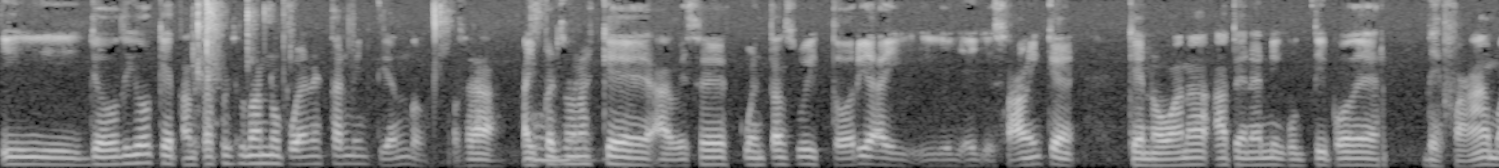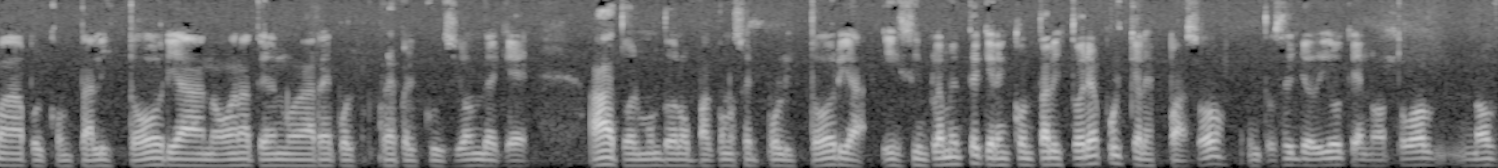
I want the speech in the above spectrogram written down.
Y yo digo que tantas personas no pueden estar mintiendo. O sea, hay personas que a veces cuentan su historia y, y- y saben que, que no van a, a tener ningún tipo de, de fama por contar la historia, no van a tener una reper- repercusión de que, ah, todo el mundo los va a conocer por la historia y simplemente quieren contar la historia porque les pasó. Entonces yo digo que no todo, no,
